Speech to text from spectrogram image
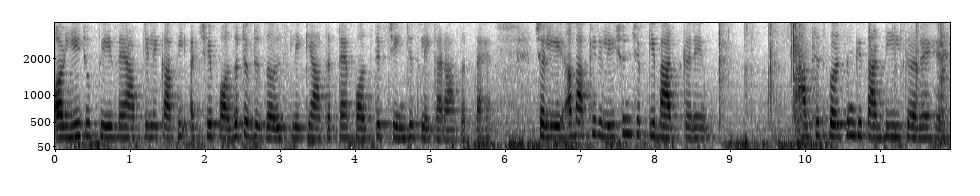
और ये जो फ़ेज़ है आपके लिए काफ़ी अच्छे पॉजिटिव रिजल्ट्स लेके आ सकता है पॉजिटिव चेंजेस लेकर आ सकता है। चलिए, अब आपकी रिलेशनशिप की बात करें। आप जिस पर्सन के साथ डील कर रहे हैं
